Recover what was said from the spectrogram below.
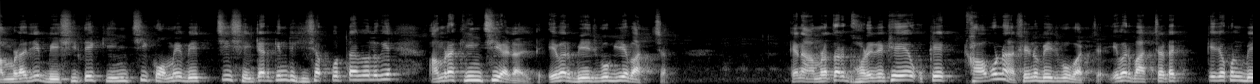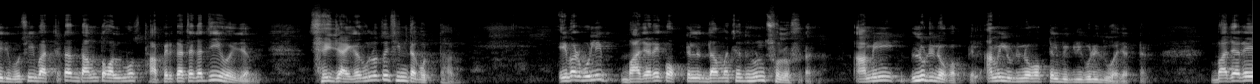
আমরা যে বেশিতে কিনছি, কমে বেচছি, সেইটার কিন্তু হিসাব করতে হবে হলো গিয়ে, আমরা কিনছি অ্যাডাল্ট এবার বেচবো গিয়ে বাচ্চা। কেন আমরা তো আর ঘরে রেখে ওকে খাওয়াবো না, সেই জন্য বেচবো বাচ্চা। এবার বাচ্চাটাকে যখন বেচবো, সেই বাচ্চাটার দাম তো অলমোস্ট হাফের কাছাকাছিই হয়ে যাবে। সেই জায়গাগুলো তো চিন্তা করতে হবে। এবার বলি, বাজারে ককটেলের দাম আছে ধরুন ষোলোশো টাকা। আমি লুটিনো ককটেল আমি লুটিনো ককটেল বিক্রি করি দু হাজার টাকা। বাজারে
